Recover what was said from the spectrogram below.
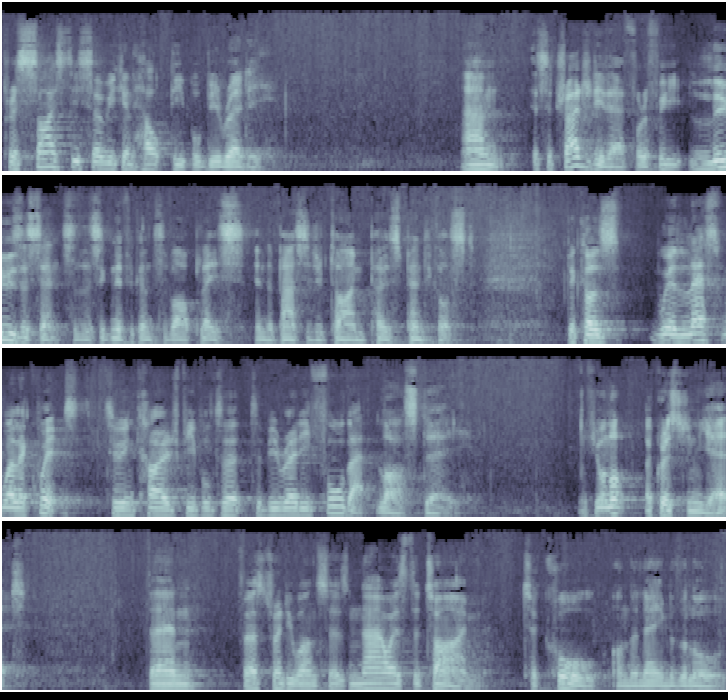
precisely so we can help people be ready. And it's a tragedy, therefore, if we lose a sense of the significance of our place in the passage of time post Pentecost, because we're less well equipped to encourage people to, to be ready for that last day. If you're not a Christian yet, then verse 21 says, Now is the time to call on the name of the Lord,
